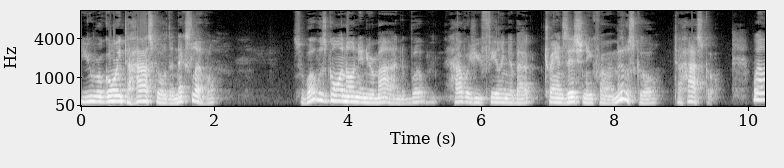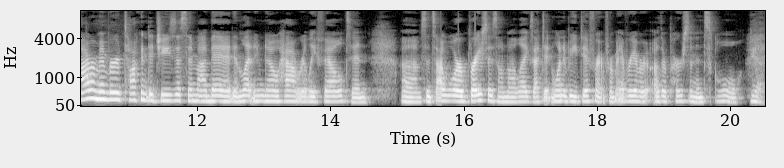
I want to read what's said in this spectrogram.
You were going to high school, the next level. So, what was going on in your mind? What, how was you feeling about transitioning from a middle school to high school? Well, I remember talking to Jesus in my bed and letting him know how I really felt. And um, since I wore braces on my legs, I didn't want to be different from every other other person in school. Yeah.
